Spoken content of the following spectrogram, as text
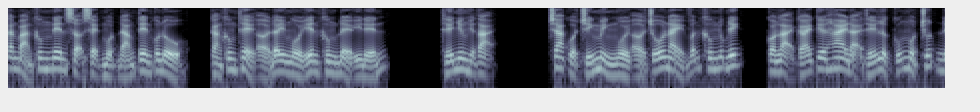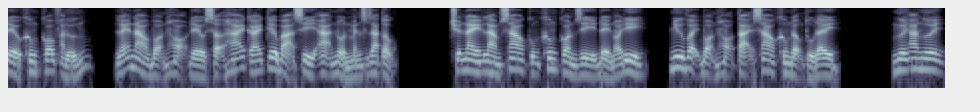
căn bản không nên sợ sệt một đám tên côn đồ, càng không thể ở đây ngồi yên không để ý đến. Thế nhưng hiện tại, cha của chính mình ngồi ở chỗ này vẫn không nhúc đích còn lại cái kia hai đại thế lực cũng một chút đều không có phản ứng, lẽ nào bọn họ đều sợ hãi cái kia bạ xì ạ nổn men gia tộc? Chuyện này làm sao cũng không còn gì để nói đi, như vậy bọn họ tại sao không động thủ đây? Người a ngươi,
